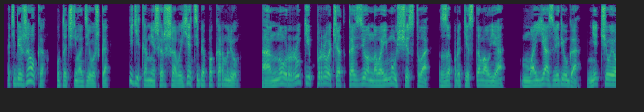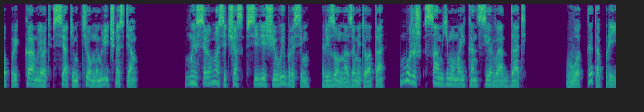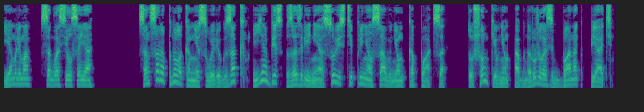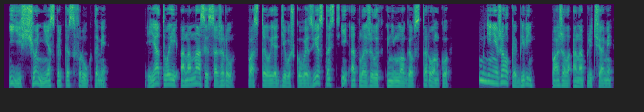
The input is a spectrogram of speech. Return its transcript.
«А тебе жалко?» – уточнила девушка. Иди ко мне, шершавый, я тебя покормлю». «А ну, руки прочь от казенного имущества!» – запротестовал я. «Моя зверюга! Нечего его прикармливать всяким темным личностям!» «Мы все равно сейчас все вещи выбросим», – резонно заметила та. «Можешь сам ему мои консервы отдать». Вот это приемлемо, согласился я. Сансара пнула ко мне свой рюкзак, и я без зазрения совести принялся в нем копаться. Тушенки в нем обнаружилось банок пять и еще несколько с фруктами. «Я твои ананасы сожру», – поставил я девушку в известность и отложил их немного в сторонку. «Мне не жалко, бери», – пожала она плечами.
